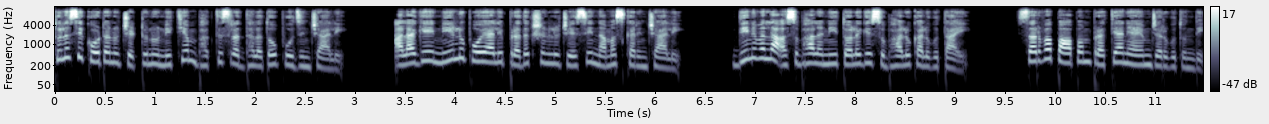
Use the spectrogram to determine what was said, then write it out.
తులసి కోటను చెట్టును నిత్యం భక్తిశ్రద్ధలతో పూజించాలి. అలాగే నీళ్ళు పోయాలి ప్రదక్షిణలు చేసి నమస్కరించాలి. దీనివల్ల అశుభాలన్నీ తొలగి శుభాలు కలుగుతాయి. సర్వపాపం ప్రత్యాన్యాయం జరుగుతుంది.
